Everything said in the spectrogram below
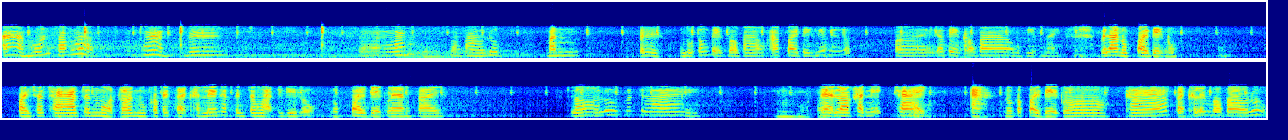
อ่าหมุนสองรอบกว้างหนึ่งสองเบาๆลูกมัน เออหนูต้องเบรกเบาๆอะปล่อยเบรกนิดนึงลูกปล่อยแล้วเบรกเบาๆเบรกใหม่เวลาหนูปล่อยเบรกหนูปล่อยช้าๆจนหมดแล้วหนูก็ไปแตะคันเร่งให้เป็นจังหวะดีๆลูกหนูปล่อยเบรกแรงไปรอลูกไม่เป็นไร เนี่ยรอคันนี้ใช่ อะหนูก็ปล่อยเบรกรอครับแต่คันเร่งเบาๆลูก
